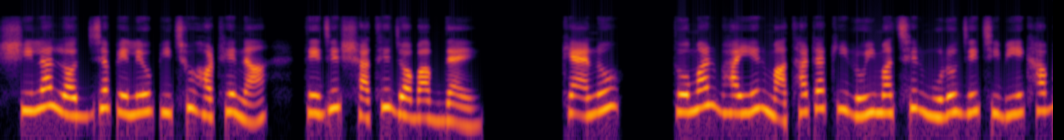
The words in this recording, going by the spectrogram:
শিলা লজ্জা পেলেও পিছু হঠে না, তেজের সাথে জবাব দেয়। কেন? তোমার ভাইয়ের মাথাটা কি রুই মাছের মুড়ো যে চিবিয়ে খাব?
